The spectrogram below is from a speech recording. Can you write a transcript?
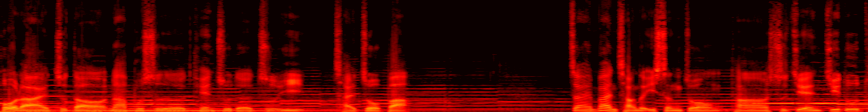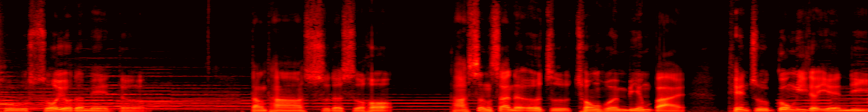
后来知道那不是天主的旨意，才作罢。在漫长的一生中，他实践基督徒所有的美德。当他死的时候，他圣善的儿子充分明白天主公义的严厉，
